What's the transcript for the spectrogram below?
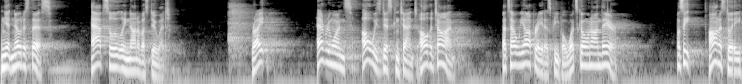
And yet, notice this absolutely none of us do it. Right? Everyone's always discontent all the time. That's how we operate as people. What's going on there? Well, see, honestly,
